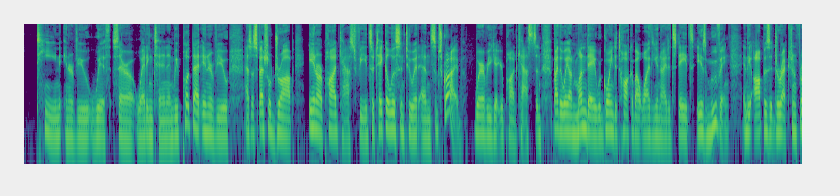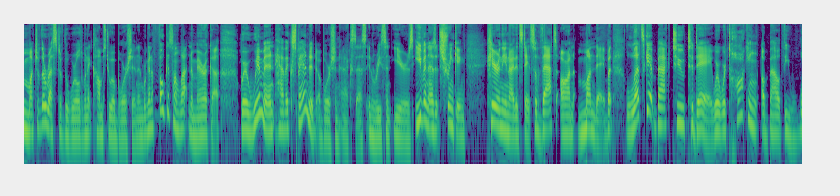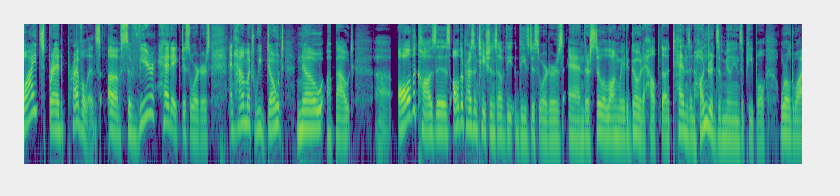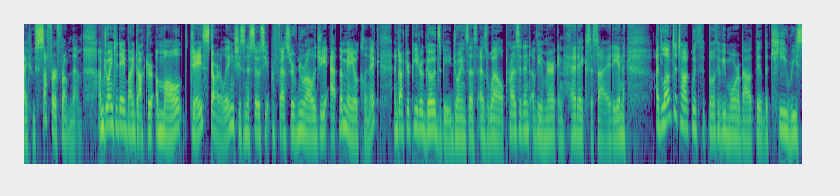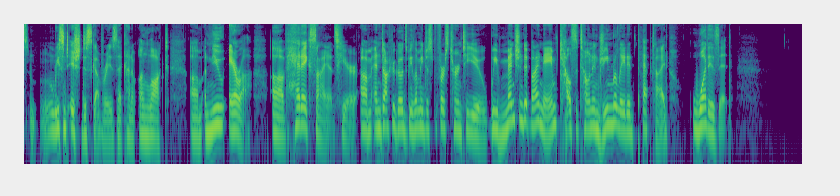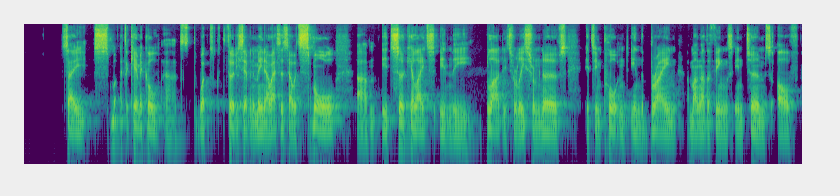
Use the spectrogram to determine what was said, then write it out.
interview with Sarah Weddington. And we put that interview as a special drop in our podcast feed. So take a listen to it and subscribe wherever you get your podcasts. And by the way, on Monday, we're going to talk about why the United States is moving in the opposite direction from much of the rest of the world when it comes to abortion. And we're going to focus on Latin America, where women have expanded abortion access in recent years, even as it's shrinking here in the United States. So that's on Monday. But let's get back to today, where we're talking about the widespread prevalence of severe headache disorders and how much we don't know about uh, all the causes, all the presentations of the, these disorders, and there's still a long way to go to help the tens and hundreds of millions of people worldwide who suffer from them. I'm joined today by Dr. Amaal J. Starling. She's an associate professor of neurology at the Mayo Clinic, and Dr. Peter Goadsby joins us as well, president of the American Headache Society. And I'd love to talk with both of you more about the, the key rec- recent-ish discoveries that kind of unlocked um, a new era of headache science here. Um, and Dr. Goadsby, let me just first turn to you. We've mentioned it by name calcitonin gene related peptide. What is it? It's a, it's a chemical, uh, it's what 37 amino acids, so it's small. Um, it circulates in the blood, it's released from nerves. It's important in the brain, among other things, in terms of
